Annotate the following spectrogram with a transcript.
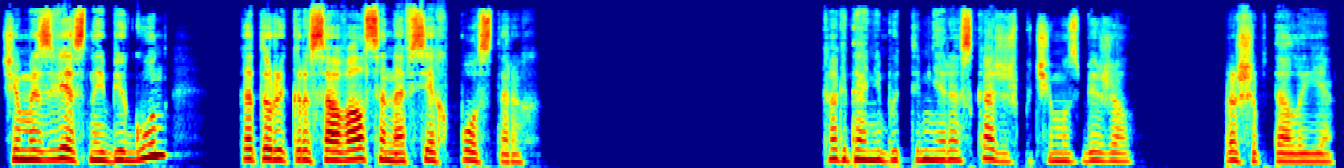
чем известный бегун, который красовался на всех постерах. «Когда-нибудь ты мне расскажешь, почему сбежал?» — прошептала я.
